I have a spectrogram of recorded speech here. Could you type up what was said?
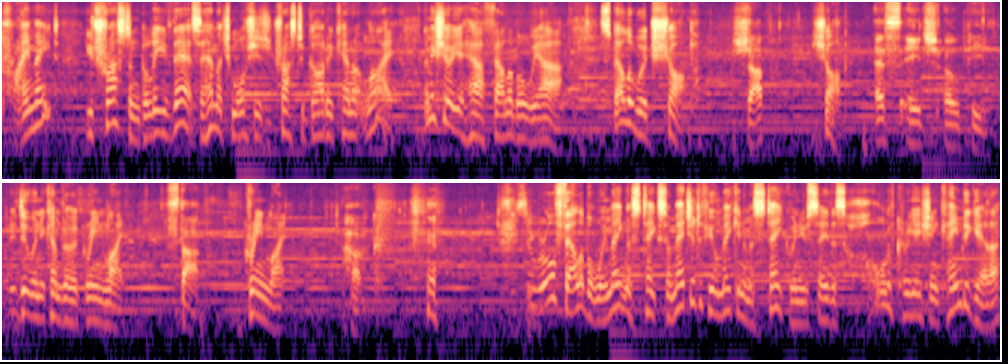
primate. You trust and believe that. So how much more should you trust a God who cannot lie? Let me show you how fallible we are. Spell the word shop. Shop? Shop. S H O P. What do you do when you come to a green light? Stop. Green light. Oh. So we're all fallible. We make mistakes. So imagine if you're making a mistake when you say this whole of creation came together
